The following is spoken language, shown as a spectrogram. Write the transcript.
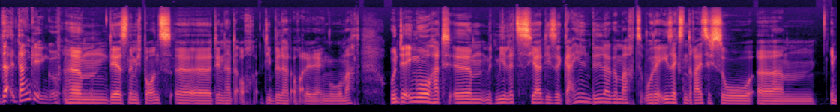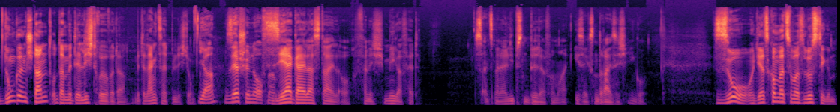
Da, danke, Ingo. ähm, der ist nämlich bei uns, äh, den hat auch, die Bilder hat auch alle der Ingo gemacht. Und der Ingo hat ähm, mit mir letztes Jahr diese geilen Bilder gemacht, wo der E36 so ähm, im Dunkeln stand und dann mit der Lichtröhre da, mit der Langzeitbelichtung. Ja, sehr schöne Aufnahme. Sehr geiler Style auch, fand ich mega fett. Das ist eins meiner liebsten Bilder vom E36, Ingo. So, und jetzt kommen wir zu was Lustigem.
